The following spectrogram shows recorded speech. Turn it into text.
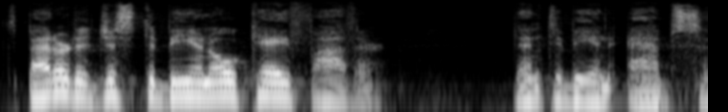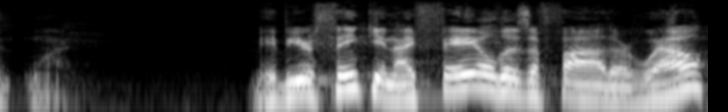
It's better to just to be an okay father than to be an absent one. Maybe you're thinking, I failed as a father. Well,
